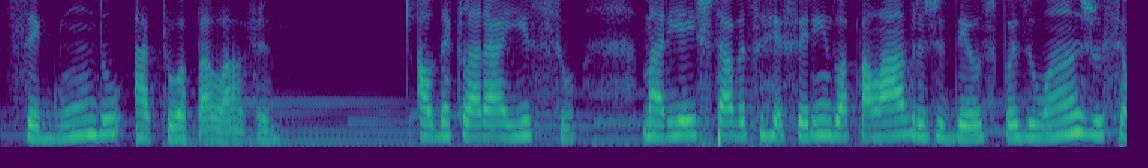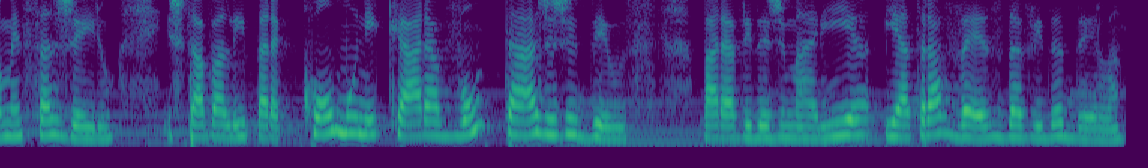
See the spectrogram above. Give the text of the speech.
segundo a tua palavra. Ao declarar isso, Maria estava se referindo à palavra de Deus, pois o anjo, seu mensageiro, estava ali para comunicar a vontade de Deus para a vida de Maria e através da vida dela.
